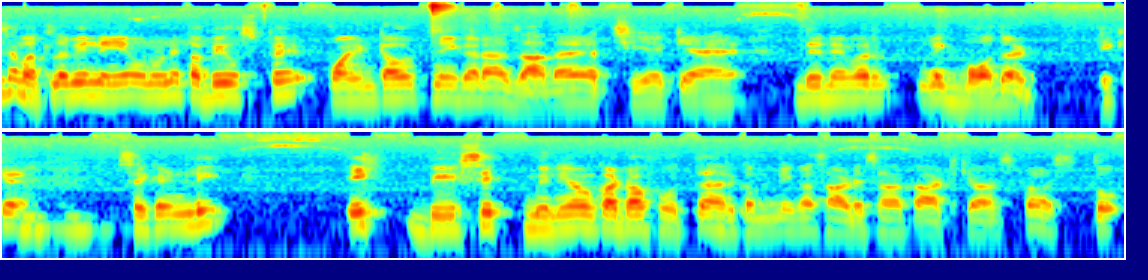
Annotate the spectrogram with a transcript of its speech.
से मतलब ही नहीं है उन्होंने कभी उस पर पॉइंट आउट नहीं करा ज़्यादा है अच्छी है क्या है दे नेवर लाइक बॉदर्ड ठीक है? सेकेंडली हम्म, हम्म। एक बेसिक मिनिमम कट ऑफ़ होता है हर कंपनी का साढ़े सात आठ के आसपास तो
